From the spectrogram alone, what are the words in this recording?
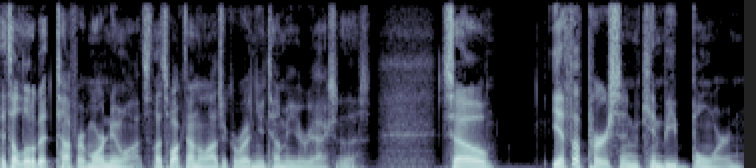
it's a little bit tougher, more nuanced. Let's walk down the logical road and you tell me your reaction to this. So, if a person can be born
